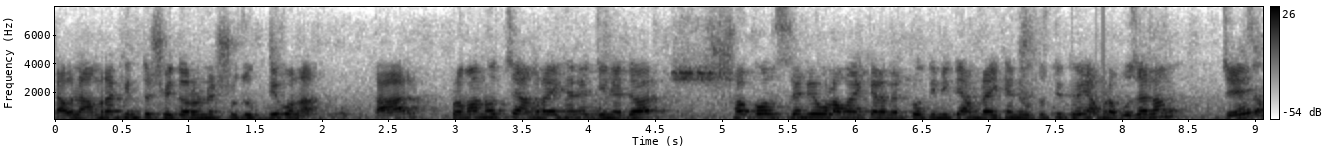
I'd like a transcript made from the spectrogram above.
তাহলে আমরা কিন্তু সেই ধরনের সুযোগ দিব না। তার প্রমাণ হচ্ছে আমরা এখানে জেনে দেওয়ার সকল শ্রেণির ওলামাই কেরামের প্রতিনিধি আমরা এখানে উপস্থিত হয়ে আমরা বুঝালাম যে আচ্ছা,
